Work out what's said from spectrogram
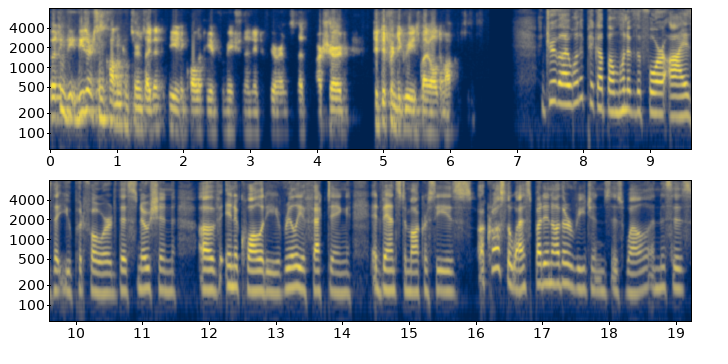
So I think th- these are some common concerns identity, inequality, information, and interference that are shared to different degrees by all democracies. Dhruva, I want to pick up on one of the four I's that you put forward this notion of inequality really affecting advanced democracies across the West, but in other regions as well. And this is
